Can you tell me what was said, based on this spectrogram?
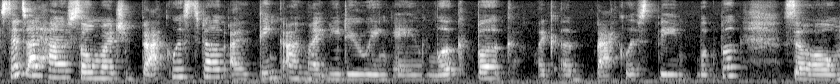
since I have so much backlist stuff I think I might be doing a lookbook like a backlist theme lookbook. So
